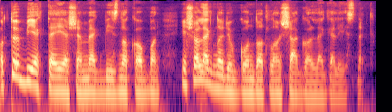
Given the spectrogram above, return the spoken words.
A többiek teljesen megbíznak abban, és a legnagyobb gondatlansággal legelésznek.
